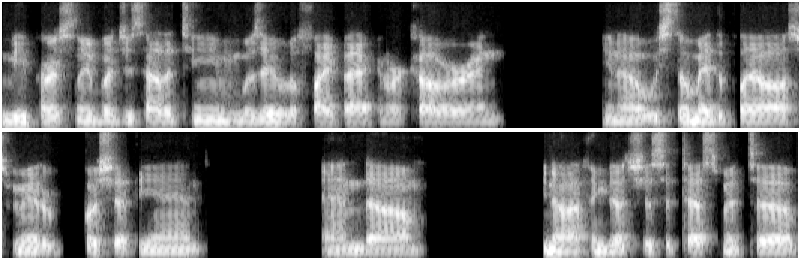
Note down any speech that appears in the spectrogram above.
me personally, but just how the team was able to fight back and recover. And, you know, we still made the playoffs. We made a push at the end. And, um, you know, I think that's just a testament to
